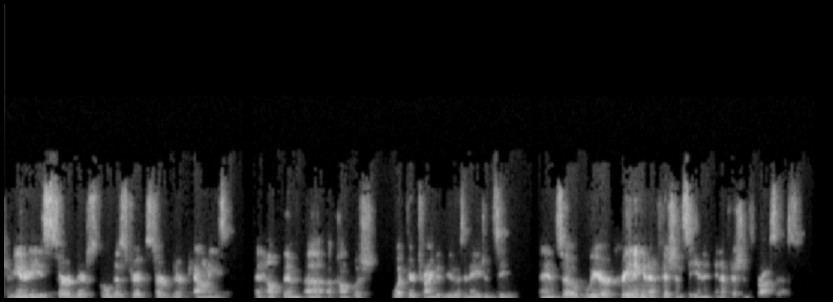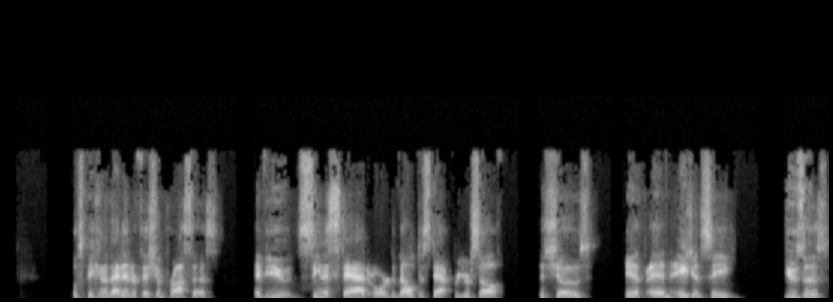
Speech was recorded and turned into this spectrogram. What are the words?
communities, serve their school districts, serve their counties, and help them uh, accomplish what they're trying to do as an agency. And so we are creating an efficiency and an inefficient process. Well, speaking of that inefficient process, have you seen a stat or developed a stat for yourself that shows if an agency uses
